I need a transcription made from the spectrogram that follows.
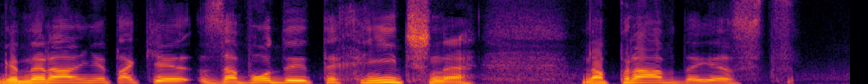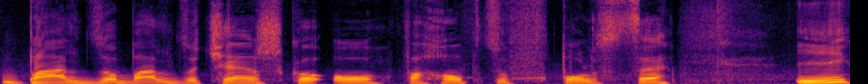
Generalnie takie zawody techniczne. Naprawdę jest bardzo, bardzo ciężko o fachowców w Polsce i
